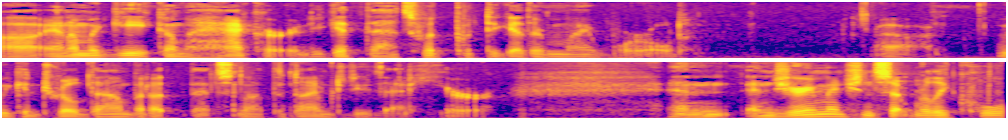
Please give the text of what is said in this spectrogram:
Uh, and I'm a geek, I'm a hacker, and you get that's what put together my world. Uh, we could drill down, but uh, that's not the time to do that here. And and Jerry mentioned something really cool.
